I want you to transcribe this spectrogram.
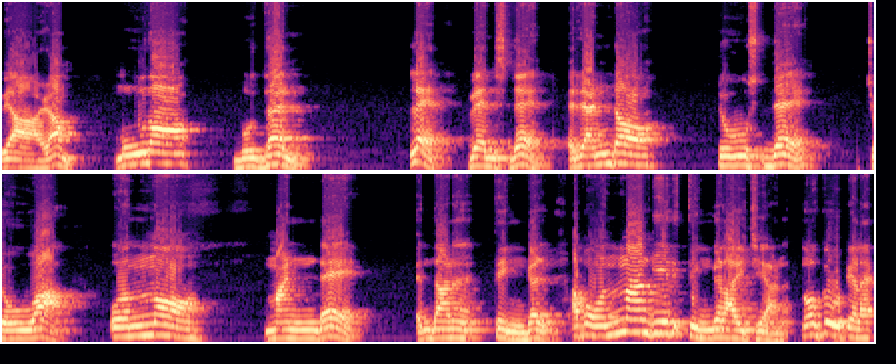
വ്യാഴം. മൂന്നോ? ബുധൻ. അല്ലേ? വെൻസ്ഡേ രണ്ടോ? ട്യൂസ്ഡേ ചൊവ്വ. ഒന്നോ? മൺഡേ എന്താണ്? തിങ്കൾ. അപ്പൊ ഒന്നാം തീയതി തിങ്കളാഴ്ചയാണ്. നോക്കൂ കുട്ടികളെ.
